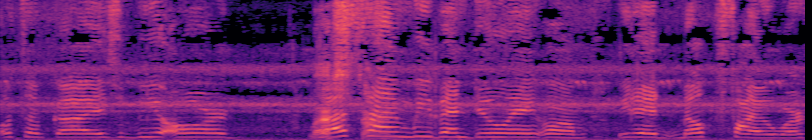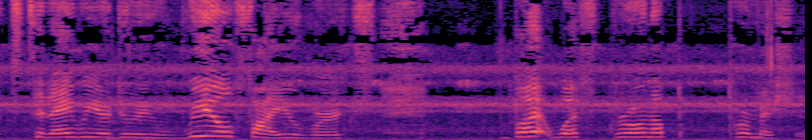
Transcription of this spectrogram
What's up, guys? We are. Last, time. we've been doing um we did milk fireworks. Today we are doing real fireworks, but with grown up permission.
